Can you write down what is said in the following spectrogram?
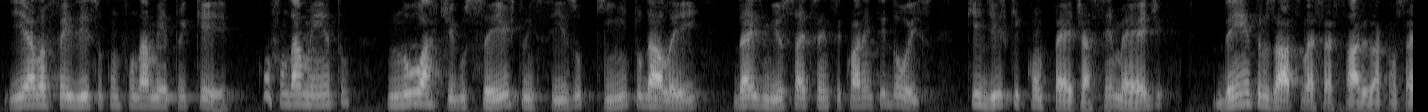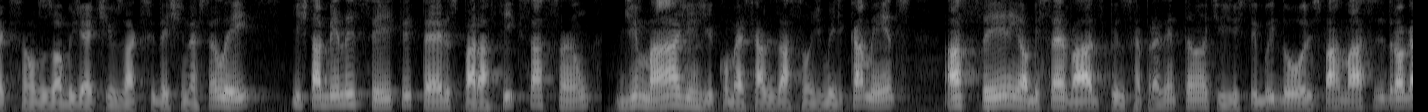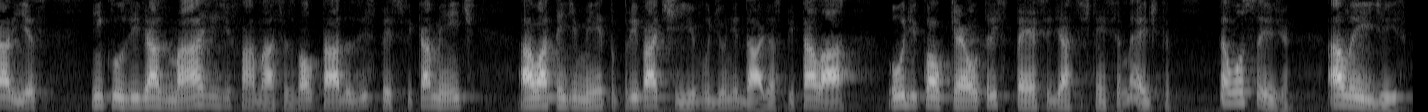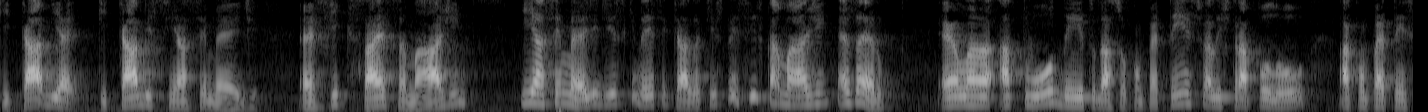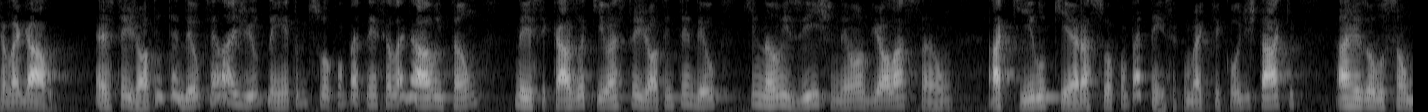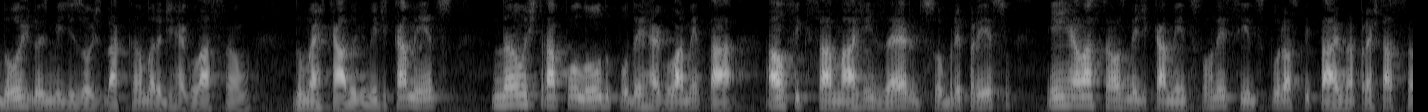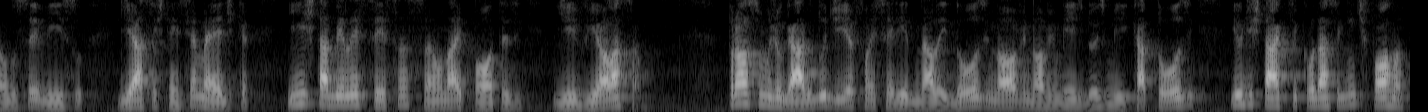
E ela fez isso com fundamento em quê? Com fundamento no artigo 6 inciso 5 da Lei 10.742, que diz que compete à CEMED dentre os atos necessários à consecução dos objetivos a que se destina esta lei, estabelecer critérios para a fixação de margens de comercialização de medicamentos a serem observados pelos representantes, distribuidores, farmácias e drogarias, inclusive as margens de farmácias voltadas especificamente ao atendimento privativo de unidade hospitalar ou de qualquer outra espécie de assistência médica. Então, ou seja, a lei diz que cabe, que cabe sim à CEMED é, fixar essa margem e a CEMED diz que nesse caso aqui específico a margem é zero. Ela atuou dentro da sua competência, ela extrapolou a competência legal. A STJ entendeu que ela agiu dentro de sua competência legal. Então, nesse caso aqui, o STJ entendeu que não existe nenhuma violação àquilo que era a sua competência. Como é que ficou o destaque? a Resolução 2 de 2018 da Câmara de Regulação do Mercado de Medicamentos não extrapolou do poder regulamentar ao fixar margem zero de sobrepreço em relação aos medicamentos fornecidos por hospitais na prestação do serviço de assistência médica e estabelecer sanção na hipótese de violação. Próximo julgado do dia foi inserido na Lei 12996 de 2014 e o destaque ficou da seguinte forma:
